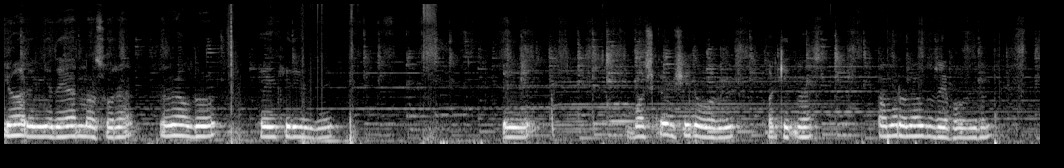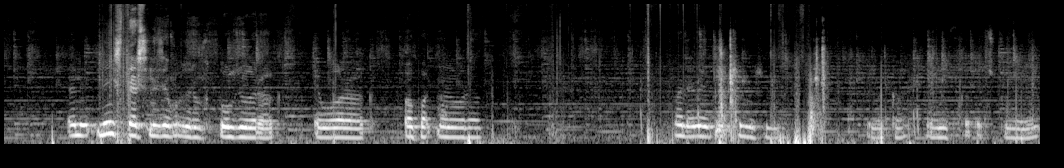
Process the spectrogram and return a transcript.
yarın ya da yarından sonra Ronaldo heykeli gelecek. Ee, başka bir şey de olabilir. Fark etmez. Ama Ronaldo da yapabilirim. Yani ne isterseniz yapabilirim. Futbolcu olarak, ev olarak, apartman olarak. Hani eve geçeyim şimdi. Bir dakika. Ben kata çıkıyorum.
